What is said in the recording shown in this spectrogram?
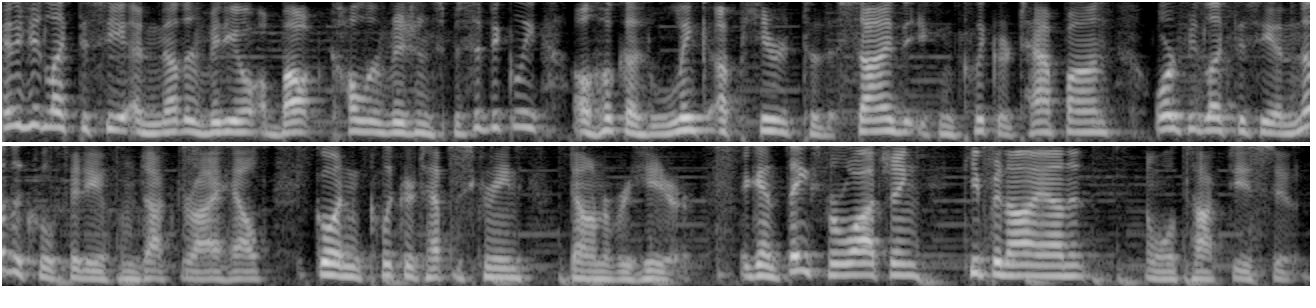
and if you'd like to see another video about color vision specifically, I'll hook a link up here to the side that you can click or tap on, or if you'd like to see another cool video from Dr. Eye Health, go ahead and click or tap the screen down over here. Again, thanks for watching, keep an eye on it, and we'll talk to you soon.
